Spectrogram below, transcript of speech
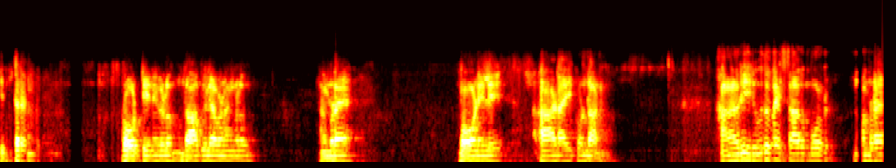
ഇത്തരം പ്രോട്ടീനുകളും ധാതു ലവണങ്ങളും നമ്മുടെ ബോണിൽ ആഡായിക്കൊണ്ടാണ്. അങ്ങനെ ഒരു ഇരുപത് വയസ്സാകുമ്പോൾ നമ്മുടെ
